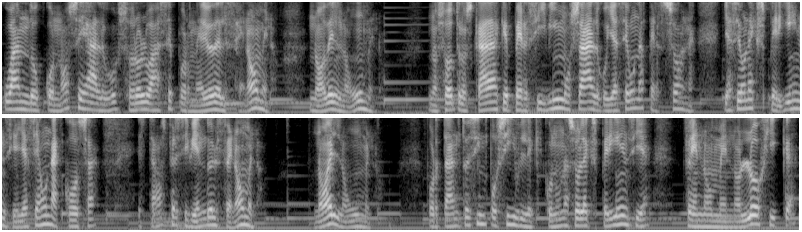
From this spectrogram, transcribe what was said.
cuando conoce algo solo lo hace por medio del fenómeno, no del noúmeno. Nosotros cada que percibimos algo, ya sea una persona, ya sea una experiencia, ya sea una cosa, estamos percibiendo el fenómeno, no el noúmeno. Por tanto, es imposible que con una sola experiencia fenomenológica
